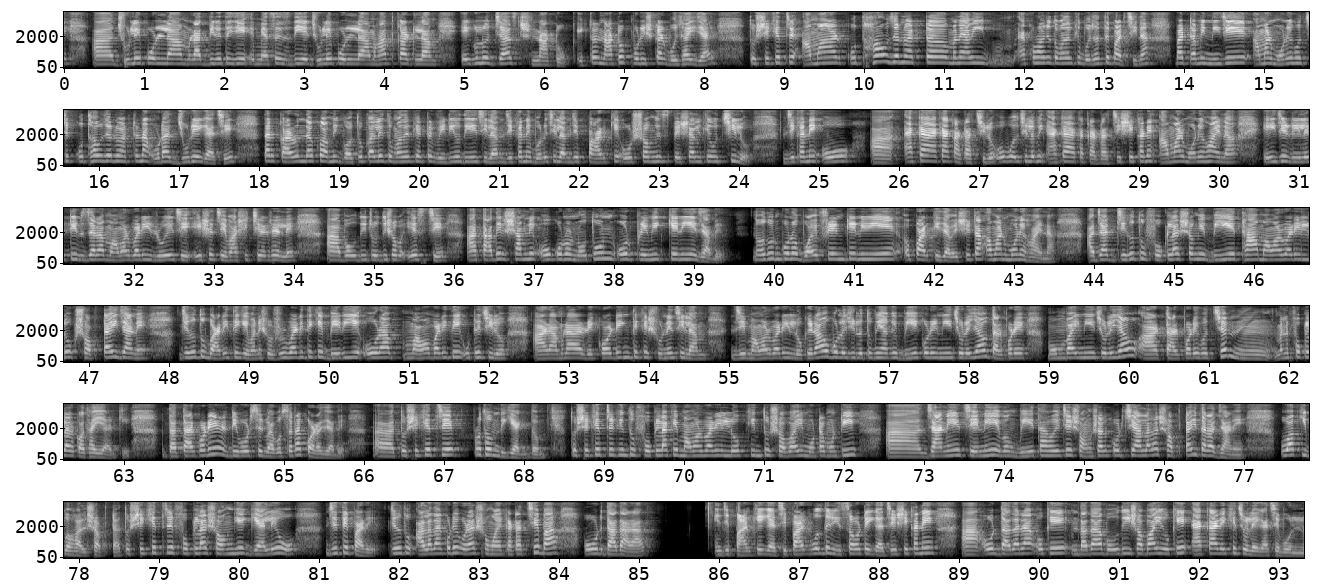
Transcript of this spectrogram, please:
ঝুলে পড়লাম, রাত বিরেতে যে মেসেজ দিয়ে ঝুলে পড়লাম, হাত কাটলাম, এগুলো জাস্ট নাটক। একটা নাটক পরিষ্কার বোঝাই যায়। তো সেক্ষেত্রে আমার কোথাও যেন একটা মানে আমি এখন হয়তো তোমাদেরকে বোঝাতে পারছি না বাট আমি নিজে, আমার মনে হচ্ছে কোথাও যেন একটা না ওরা জুড়ে গেছে। তার কারণ দেখো, আমি গতকালে তোমাদেরকে একটা ভিডিও দিয়েছিলাম, যেখানে বলেছিলাম যে পার্কে ওর সঙ্গে স্পেশাল কেউ ছিল, যেখানে ও একা একা কাটাচ্ছিল। ও বলছিল, আমি একা একা কাটাচ্ছি। সেখানে আমার মনে হয় না, এই যে রিলেটিভস যারা মামার বাড়ি রয়েছে, এসেছে, মাসির ছেলে ঠেলে বৌদি টৌদি সব এসছে আর তাদের সামনে ও কোনো নতুন ওর প্রেমিককে নিয়ে যাবে। নতুন কোনো বয়ফ্রেন্ডকে নিয়ে পার্কে যাবে, সেটা আমার মনে হয় না। আর যার যেহেতু ফোকলার সঙ্গে বিয়ে, থাম মামার বাড়ির লোক সবটাই জানে, যেহেতু বাড়ি থেকে মানে শ্বশুর বাড়ি থেকে বেরিয়ে ওরা মামা বাড়িতেই উঠেছিল, আর আমরা রেকর্ডিং থেকে শুনেছিলাম যে মামার বাড়ির লোকেরাও বলেছিল, তুমি আগে বিয়ে করে নিয়ে চলে যাও, তারপরে মুম্বাই নিয়ে চলে যাও, আর তারপরে হচ্ছে মানে ফোকলার কথাই আর কি। তা তারপরে ডিভোর্সের ব্যবস্থাটা করা যাবে। তো সেক্ষেত্রে প্রথম দিকে একদম। তো সেক্ষেত্রে কিন্তু ফোকলাকে মামার বাড়ির লোক কিন্তু সবাই মোটামুটি জানে, চেনে এবং বিয়ে থা হয়েছে, সংসার করছে আলাদা, সবটাই তারা জানে। ওয়াকিবহাল সবটা। তো সেক্ষেত্রে ফোকলার সঙ্গে গেলেও যেতে পারে। যেহেতু আলাদা করে ওরা সময় কাটাচ্ছে বা ওর দাদারা এই যে পার্কে গেছে, পার্ক বলতে রিসর্টে গেছে, সেখানে ওর দাদারা ওকে, দাদা, বৌদি সবাই ওকে একা রেখে চলে গেছে বলল।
